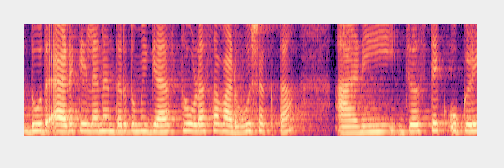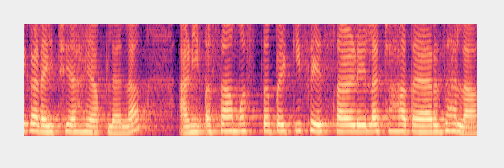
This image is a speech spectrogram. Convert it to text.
दूध ॲड केल्यानंतर तुम्ही गॅस थोडासा वाढवू शकता. आणि जस्ट एक उकळी काढायची आहे आपल्याला. आणि असा मस्तपैकी फेसाळलेला चहा तयार झाला.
